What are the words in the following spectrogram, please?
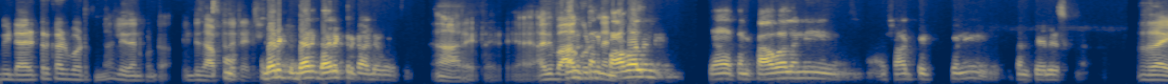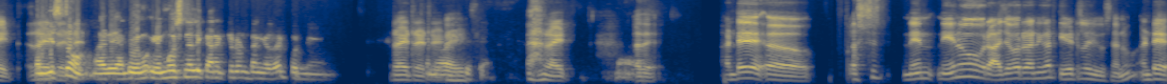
మీ డైరెక్టర్ కార్డ్ పడుతుందా? లేదనుకుంటా. It is after title direct direct- director కార్డే పడుతుంది. రైట్ రైట్ అది బాగా కావాలని యా, తనకు కావాలని షార్ట్ పెట్టుకొని తన పేరు వేసుకున్నాడు రైట్ ఇష్టం. అది అంటే ఎమోషనల్లీ కనెక్టెడ్ ఉంటాం కదా కొన్ని. Right right right. రైట్ అదే. అంటే ఫస్ట్ నేను నేను రాజవర్ రాణి గారు థియేటర్లో చూసాను అంటే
